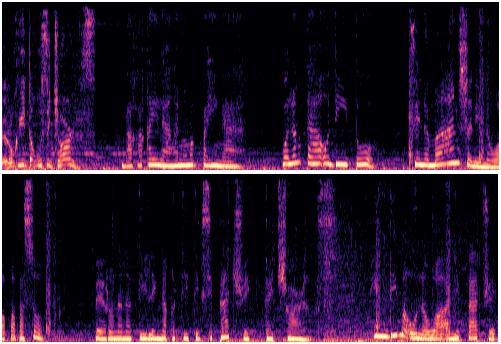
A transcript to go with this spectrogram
Pero kita ko si Charles. Baka kailangan mo magpahinga. Walang tao dito. sinamahan siya ni Noah papasok. Pero nanatiling nakatitig si Patrick kay Charles. Hindi maunawaan ni Patrick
